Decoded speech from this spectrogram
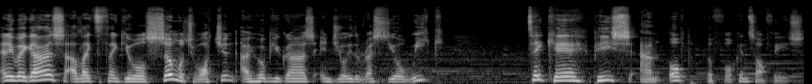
Anyway, guys, I'd like to thank you all so much for watching. I hope you guys enjoy the rest of your week. Take care, peace, and up the fucking toffees.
